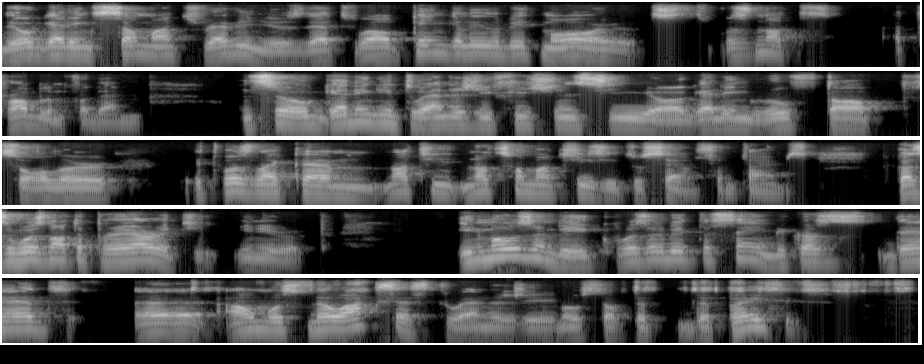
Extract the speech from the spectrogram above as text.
they were getting so much revenues that well paying a little bit more was not a problem for them. And so getting into energy efficiency or getting rooftop solar, it was like um, not, not so much easy to sell sometimes because it was not a priority in Europe. In Mozambique was a bit the same because they had uh, almost no access to energy most of the, the places.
